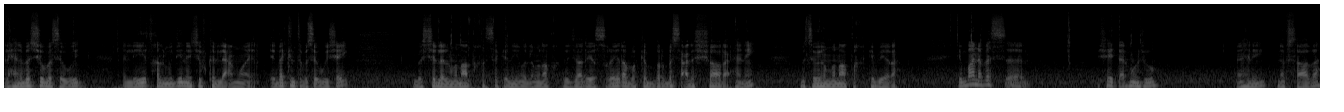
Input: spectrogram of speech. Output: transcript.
الحين بس شو بسوي؟ اللي يدخل المدينة يشوف كله عماير إذا كنت بسوي شيء بشيل المناطق السكنية ولا مناطق تجارية صغيرة بكبر بس على الشارع هني بسويهم مناطق كبيرة. يبانا بس آه، شيء تعرفون شو؟ هني نفس هذا.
